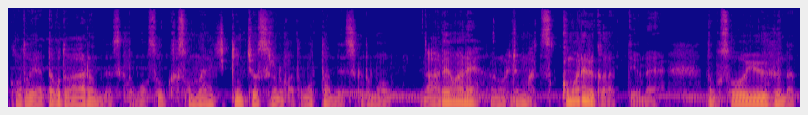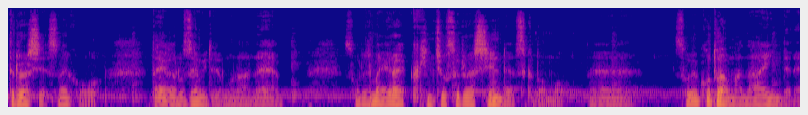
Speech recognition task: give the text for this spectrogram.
ことをやったことがあるんですけども、そうか、そんなに緊張するのかと思ったんですけども、あれはね、あの、非常にま突っ込まれるからっていうね、でもそういう風になってるらしいですね、こう。大学のゼミというものはね、それでもえらい緊張するらしいんですけども、ね、そういうことはまあないんでね、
